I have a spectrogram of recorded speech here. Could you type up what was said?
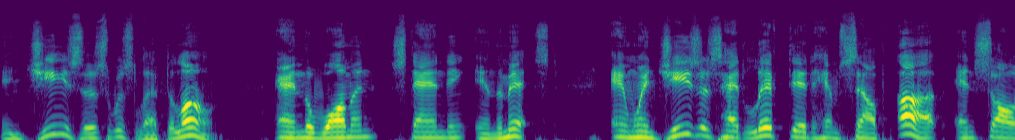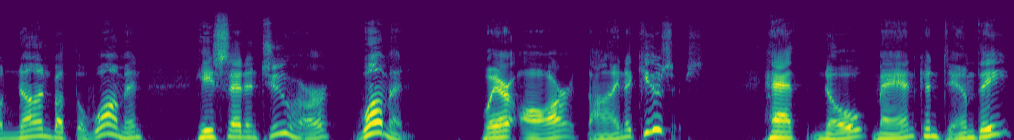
And Jesus was left alone, and the woman standing in the midst. And when Jesus had lifted himself up and saw none but the woman, he said unto her, Woman, where are thine accusers? Hath no man condemned thee?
